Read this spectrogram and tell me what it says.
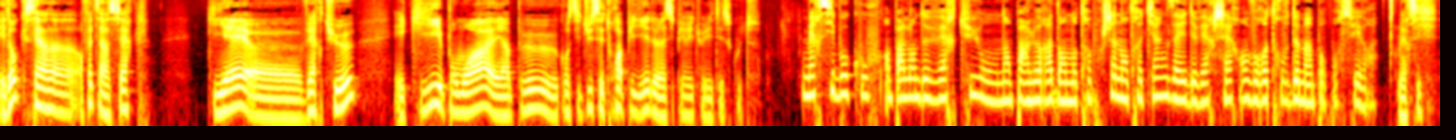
Et donc c'est en fait c'est un cercle qui est vertueux et qui, pour moi, est un peu constitue ces trois piliers de la spiritualité scout. Merci beaucoup. En parlant de vertu, on en parlera dans notre prochain entretien. Xavier de Verchères, on vous retrouve demain pour poursuivre. Merci.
